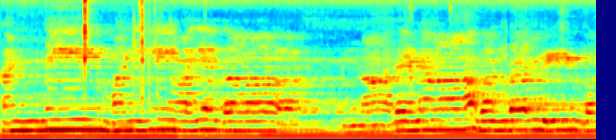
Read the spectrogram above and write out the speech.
கண்ணே மணியே அழகா நாரணா வந்தருள்வாய்.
